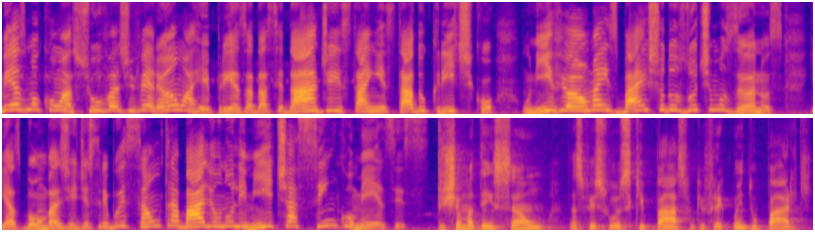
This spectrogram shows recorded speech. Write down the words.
Mesmo com as chuvas de verão, a represa da cidade está em estado crítico. O nível é o mais baixo dos últimos anos e as bombas de distribuição trabalham no limite há cinco meses. Chama atenção das pessoas que passam, que frequentam o parque,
